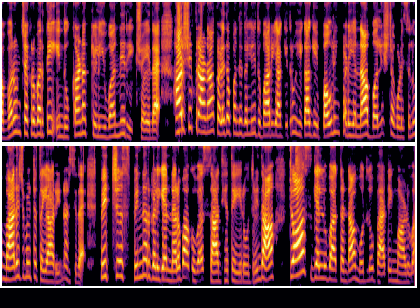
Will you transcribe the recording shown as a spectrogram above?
ವರುಣ್ ಚಕ್ರವರ್ತಿ ಇಂದು ಕಣಕ್ಕಿಳಿಯುವ ನಿರೀಕ್ಷೆ ಇದೆ. ಹರ್ಷಿತ್ ರಾಣಾ ಕಳೆದ ಪಂದ್ಯದಲ್ಲಿ ದುಬಾರಿಯಾಗಿದ್ರು ಹೀಗಾಗಿ ಬೌಲಿಂಗ್ ಪಡೆಯನ್ನ ಬಲಿಷ್ಠಗೊಳಿಸಲು ಮ್ಯಾನೇಜ್ಮೆಂಟ್ ತಯಾರಿ ನಡೆಸಿದೆ. ಪಿಚ್ ಸ್ಪಿನ್ನರ್ಗಳಿಗೆ ನೆರವಾಗುವ ಸಾಧ್ಯತೆ ಇರುವುದರಿಂದ ಟಾಸ್ ಗೆಲ್ಲುವ ತಂಡ ಮೊದಲು ಬ್ಯಾಟಿಂಗ್ ಮಾಡುವ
